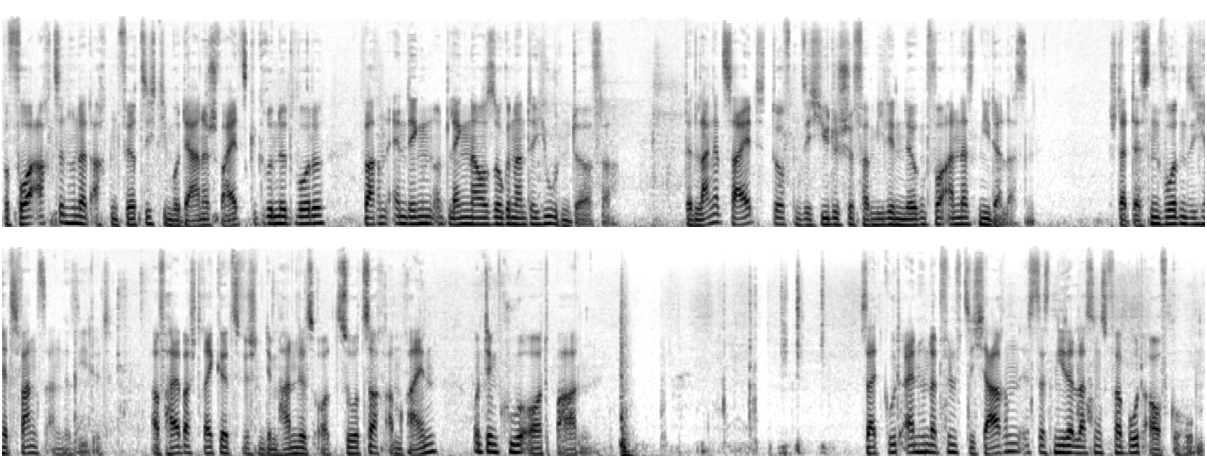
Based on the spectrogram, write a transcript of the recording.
Bevor 1848 die moderne Schweiz gegründet wurde, waren Endingen und Lengnau sogenannte Judendörfer. Denn lange Zeit durften sich jüdische Familien nirgendwo anders niederlassen. Stattdessen wurden sie hier zwangsangesiedelt, auf halber Strecke zwischen dem Handelsort Zurzach am Rhein und dem Kurort Baden. Seit gut 150 Jahren ist das Niederlassungsverbot aufgehoben.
